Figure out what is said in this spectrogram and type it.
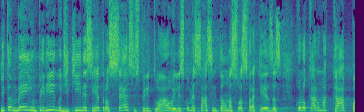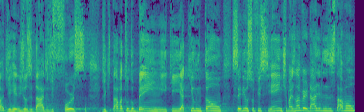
E também um perigo de que nesse retrocesso espiritual eles começassem então nas suas fraquezas colocar uma capa de religiosidade, de força, de que estava tudo bem e que aquilo então seria o suficiente, mas na verdade eles estavam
